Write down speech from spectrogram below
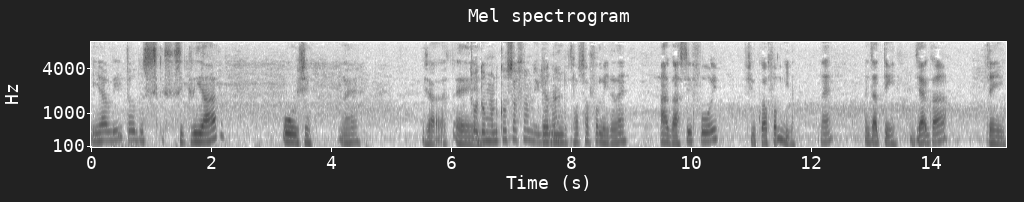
E ali todos se, se criaram. Hoje, né? Já, é, Todo mundo com sua família, todo né? mundo com sua família, né? H se foi, ficou a família, né? Ainda tem DH, tem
